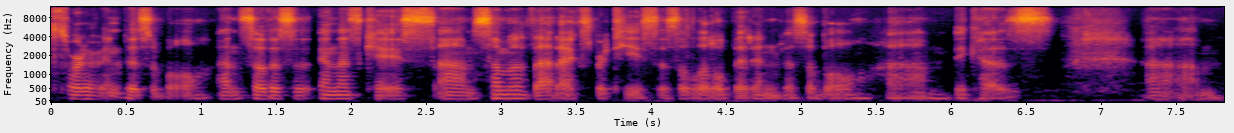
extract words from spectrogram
sort of invisible. And so this is, in this case, um, some of that expertise is a little bit invisible um, because um,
